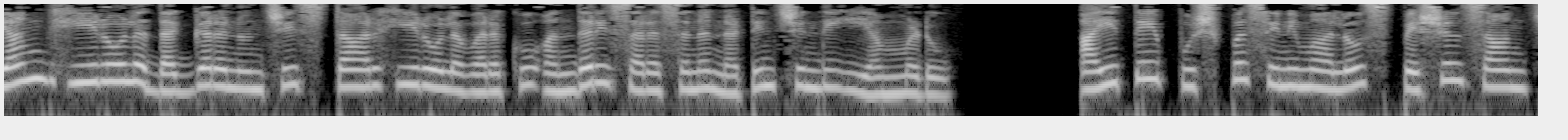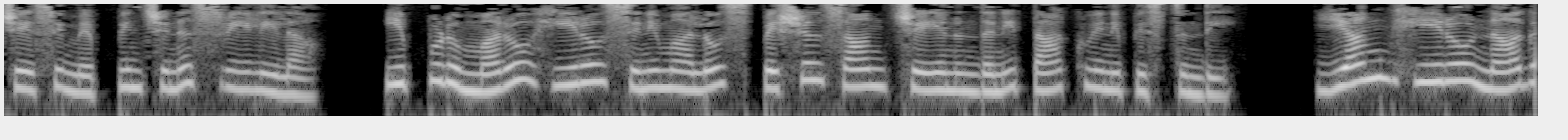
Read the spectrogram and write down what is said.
యంగ్ హీరోల దగ్గర నుంచి స్టార్ హీరోల వరకు అందరి సరసన నటించింది ఈ అమ్మడు. అయితే పుష్ప సినిమాలో స్పెషల్ సాంగ్ చేసి మెప్పించిన శ్రీలీల. ఇప్పుడు మరో హీరో సినిమాలో స్పెషల్ సాంగ్ చేయనుందని టాక్ వినిపిస్తుంది. యంగ్ హీరో నాగ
